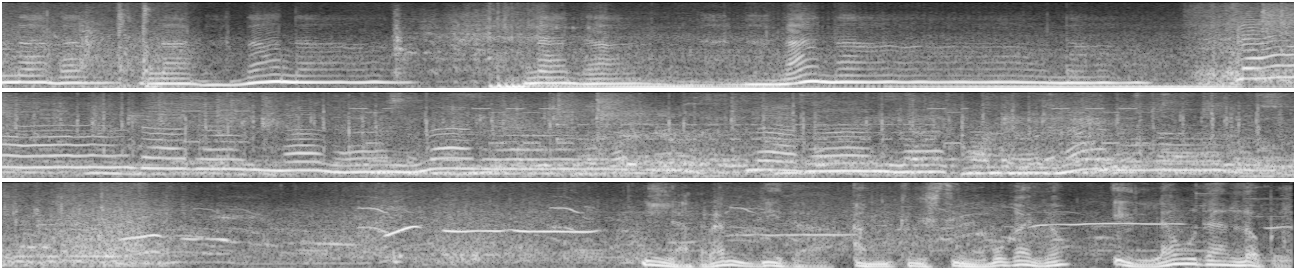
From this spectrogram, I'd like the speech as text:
Na na na na na na na na na na na na La gran vida amb Cristina Bugallo i Laura López.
